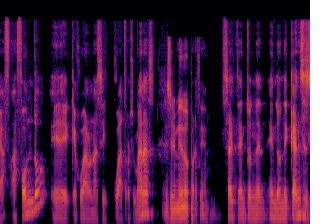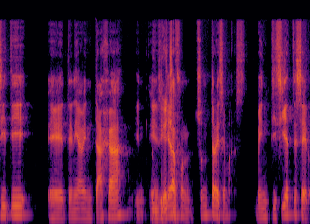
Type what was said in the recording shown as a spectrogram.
a, fondo, eh, que jugaron hace cuatro semanas. Es el mismo partido. Exacto, en donde, en donde Kansas City eh, tenía ventaja, y, ni siquiera son tres semanas, 27-0.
